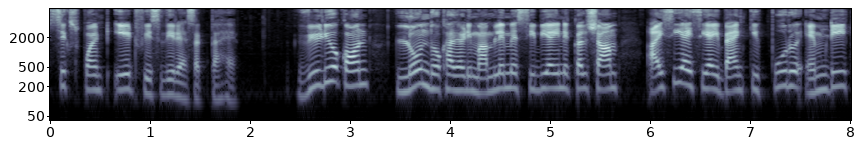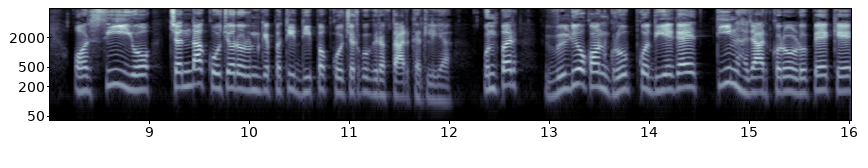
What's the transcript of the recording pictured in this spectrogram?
6.8 फ़ीसदी रह सकता है। वीडियोकॉन, लोन धोखाधड़ी मामले में सीबीआई ने कल शाम आईसीआईसीआई बैंक की पूर्व एमडी और सीईओ चंदा कोचर और उनके पति दीपक कोचर को गिरफ़्तार कर लिया। उन पर वीडियोकॉन ग्रुप को दिए गए तीन हज़ार करोड़ रुपए के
